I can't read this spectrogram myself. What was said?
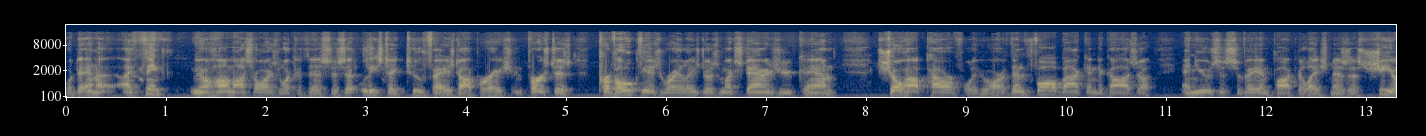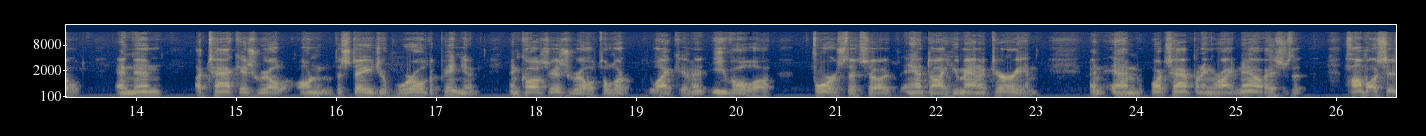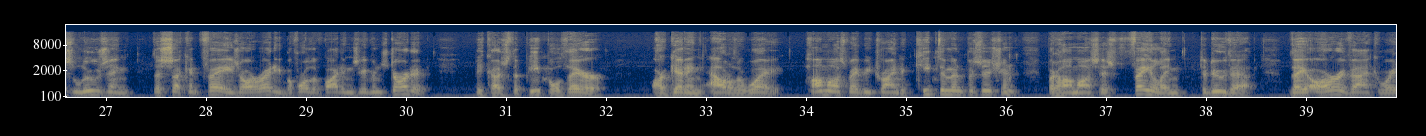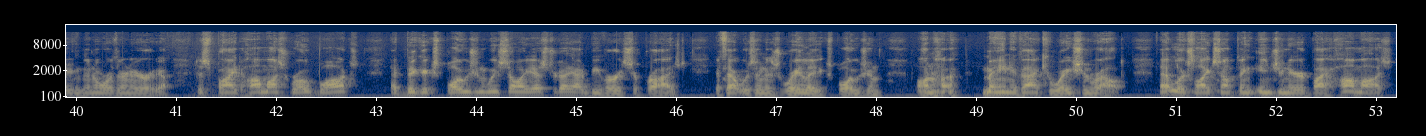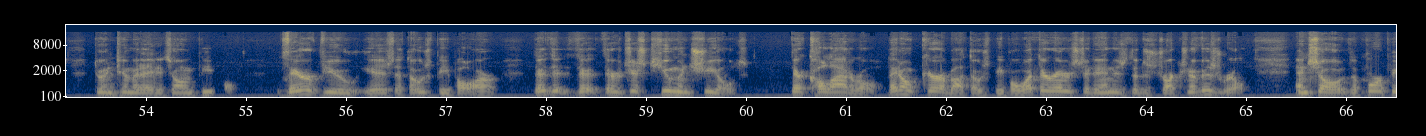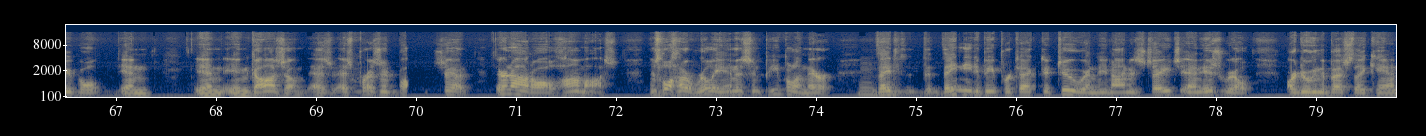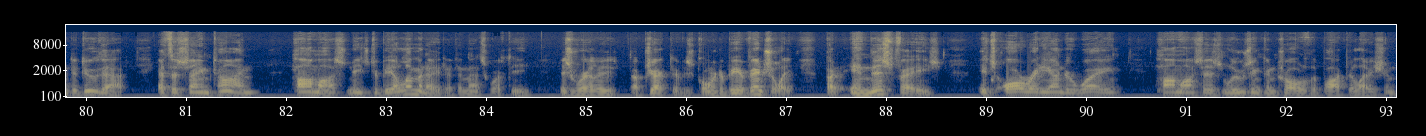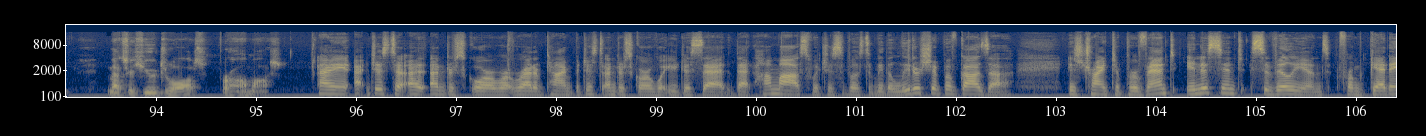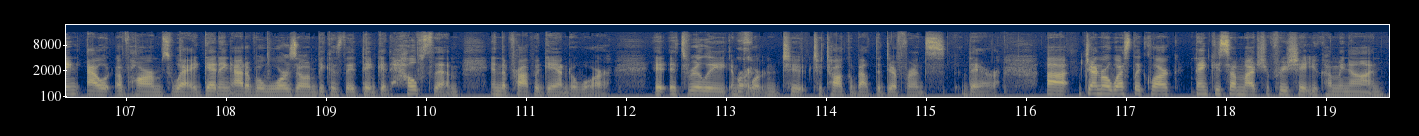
Well, Dan, I think you know Hamas always looked at this as at least a two-phased operation. First is provoke the Israelis, do as much damage as you can, show how powerful you are, then fall back into Gaza and use the civilian population as a shield, and then attack Israel on the stage of world opinion and cause Israel to look like an evil uh, force that's uh, anti-humanitarian. And and what's happening right now is that Hamas is losing the second phase already before the fighting's even started, because the people there are getting out of the way. Hamas may be trying to keep them in position, but Hamas is failing to do that. They are evacuating the northern area despite Hamas roadblocks that big explosion we saw yesterday, I'd be very surprised if that was an Israeli explosion on a main evacuation route. That looks like something engineered by Hamas to hmm. intimidate its own people. Their view is that those people are they're, they're, they're just human shields. They're collateral. They don't care about those people. What they're interested in is the destruction of Israel. And so the poor people in in in Gaza, as as President Biden said, they're not all Hamas there's a lot of really innocent people in there. Mm-hmm. They they need to be protected too, and the United States and Israel are doing the best they can to do that. At the same time, Hamas needs to be eliminated, and that's what the Israeli objective is going to be eventually. But in this phase, it's already underway. Hamas is losing control of the population, And that's a huge loss for Hamas. I, just to uh, underscore, we're, we're out of time, but just to underscore what you just said that Hamas, which is supposed to be the leadership of Gaza, is trying to prevent innocent civilians from getting out of harm's way, getting out of a war zone because they think it helps them in the propaganda war. It, it's really important right. to, to talk about the difference there. Uh, General Wesley Clark, thank you so much. Appreciate you coming on.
